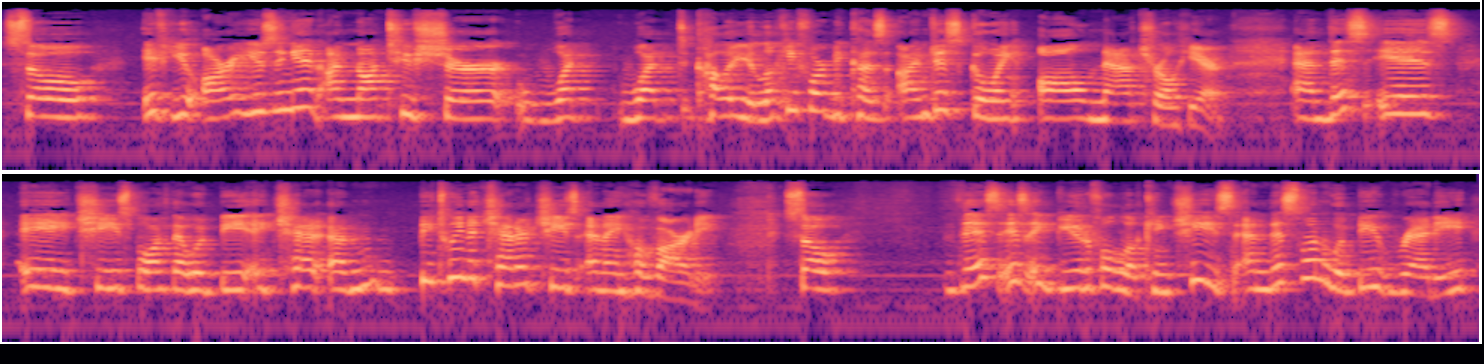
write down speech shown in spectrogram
so if you are using it, I'm not too sure what what color you're looking for because I'm just going all natural here. And this is a cheese block that would be a um, between a cheddar cheese and a Havarti. So this is a beautiful looking cheese and this one would be ready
